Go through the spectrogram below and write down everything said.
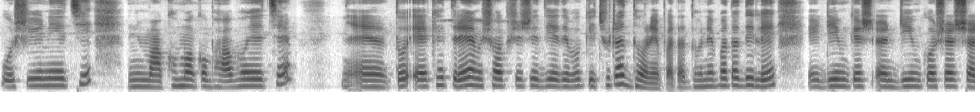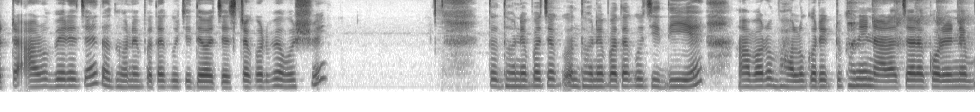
কষিয়ে নিয়েছি। মাখো মাখো ভাব হয়েছে। তো এক্ষেত্রে আমি সব শেষে দিয়ে দেব কিছুটা ধনে পাতা। ধনে পাতা দিলে এই ডিম ডিম কষার স্বাদটা আরও বেড়ে যায়, তো ধনে পাতা কুচি দেওয়ার চেষ্টা করবে অবশ্যই। তো ধনে পাতা ধনে পাতা কুচি দিয়ে আবারও ভালো করে একটুখানি নাড়াচাড়া করে নেব।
